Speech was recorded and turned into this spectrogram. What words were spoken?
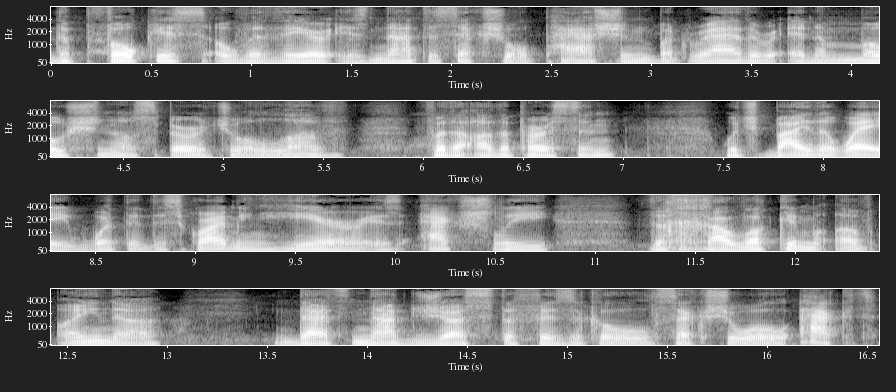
the focus over there is not the sexual passion, but rather an emotional, spiritual love for the other person. Which, by the way, what they're describing here is actually the chalokim of aina. That's not just the physical sexual act.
